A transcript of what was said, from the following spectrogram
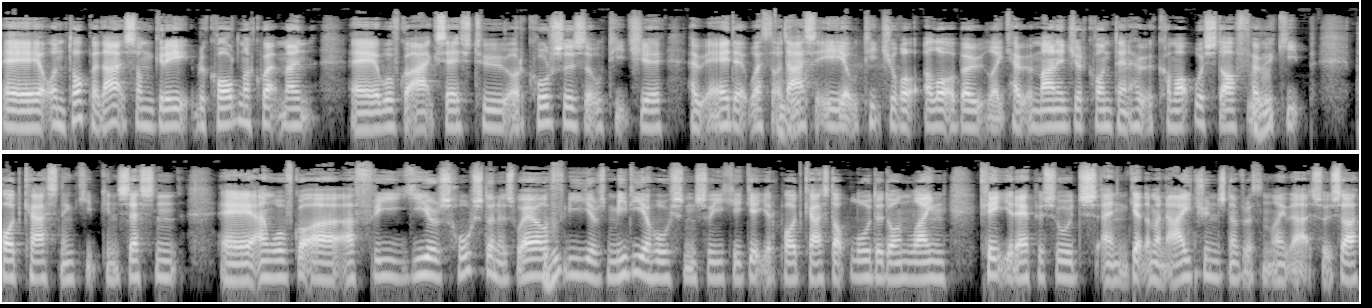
Uh, on top of that, some great recording equipment. Uh, we've got access to our courses that will teach you how to edit with Audacity. It will teach you a lot, a lot about like how to manage your content, how to come up with stuff, how to keep podcasting and keep consistent. Uh, and we've got a, a free year's hosting as well, a free year's media hosting, so you could get your podcast uploaded online, create your episodes, and get them on iTunes and everything like that. So it's a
